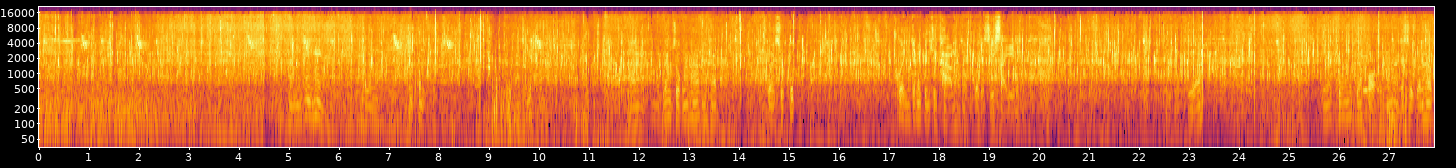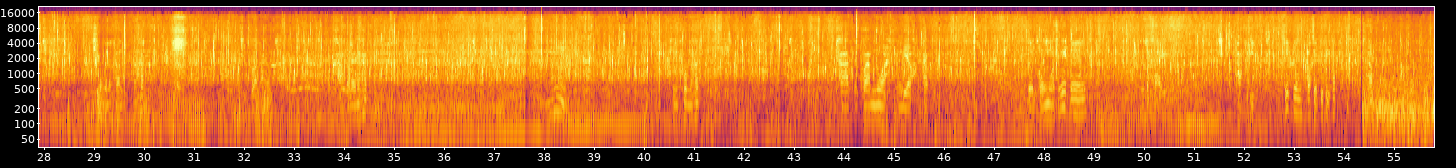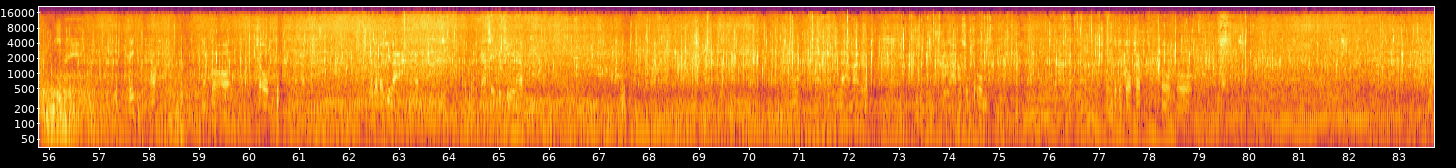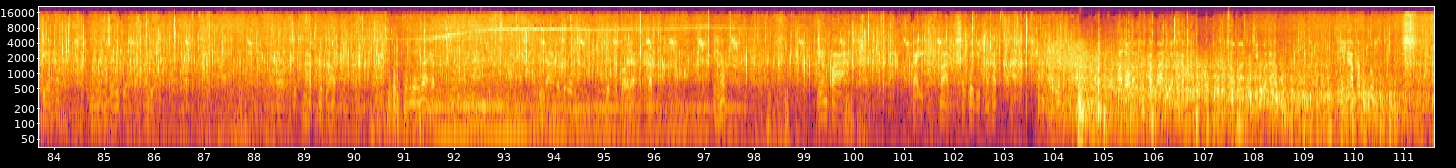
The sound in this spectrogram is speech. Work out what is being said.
น้ำมันแห้งๆกำลังเข้มข้นน้ำชนิดอะอ่าเริ่มสุกนะครับนะครับกล้วย สุกปุ๊บกล้วยมันจะไม่เป็นสีขาวนะครับกล้วยจะสีใสเลยครับมะเขือเขือพวงมะเขือปอกน่าจะสุกแล้วนะครับ ชิมกันแล้วกันนะครับชิมก่อนนะครับขาดอะไรนะครับอืมเข้มข้นนะครับ แต่ความนัวอย่างเดียวนะครับ เติมผงนัวสักนิดนึงแล้วจะใส่ผักอีกนิดนึงก็เสร็จพิธีครับนะครับ ใส่พริกนะครับ แล้วก็ชะอมนะครับ แล้วก็ใบยี่หร่านะครับการเสร็จพิธีนะครับกินหลามากเลยครับ กินหลาผสมชะอมฝนก็จะตกครับ โอ้โหเดียวนะครับอืมใส่นิดเดียวน้ำเดียวก็เสร็จนะครับเรียบร้อยลงลงได้ครับกีฬากับชะอมเสร็จเรียบร้อยแล้วนะครับนี่นะครับ แกงป่าไก่บ้านใส่กล้วยดิบนะครับ ฝาลาร้องแล้วกลับบ้านก่อนนะครับเข้าบ้านไปชิมก่อนนะครับแค่นี้นะครับท่านผู้ชม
